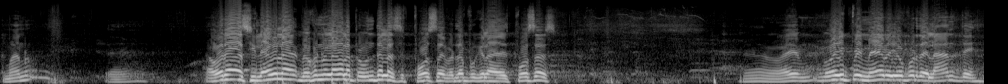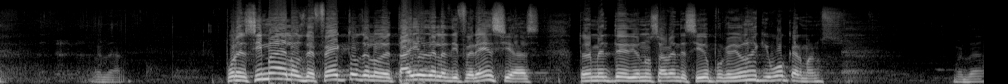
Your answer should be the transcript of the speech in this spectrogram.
Hermano. Eh. Ahora, si le hago la, mejor no le hago la pregunta a las esposas, ¿verdad? Porque las esposas Voy primero, yo por delante. Por encima de los defectos, de los detalles, de las diferencias, realmente Dios nos ha bendecido, porque Dios no se equivoca, hermanos. ¿Verdad?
